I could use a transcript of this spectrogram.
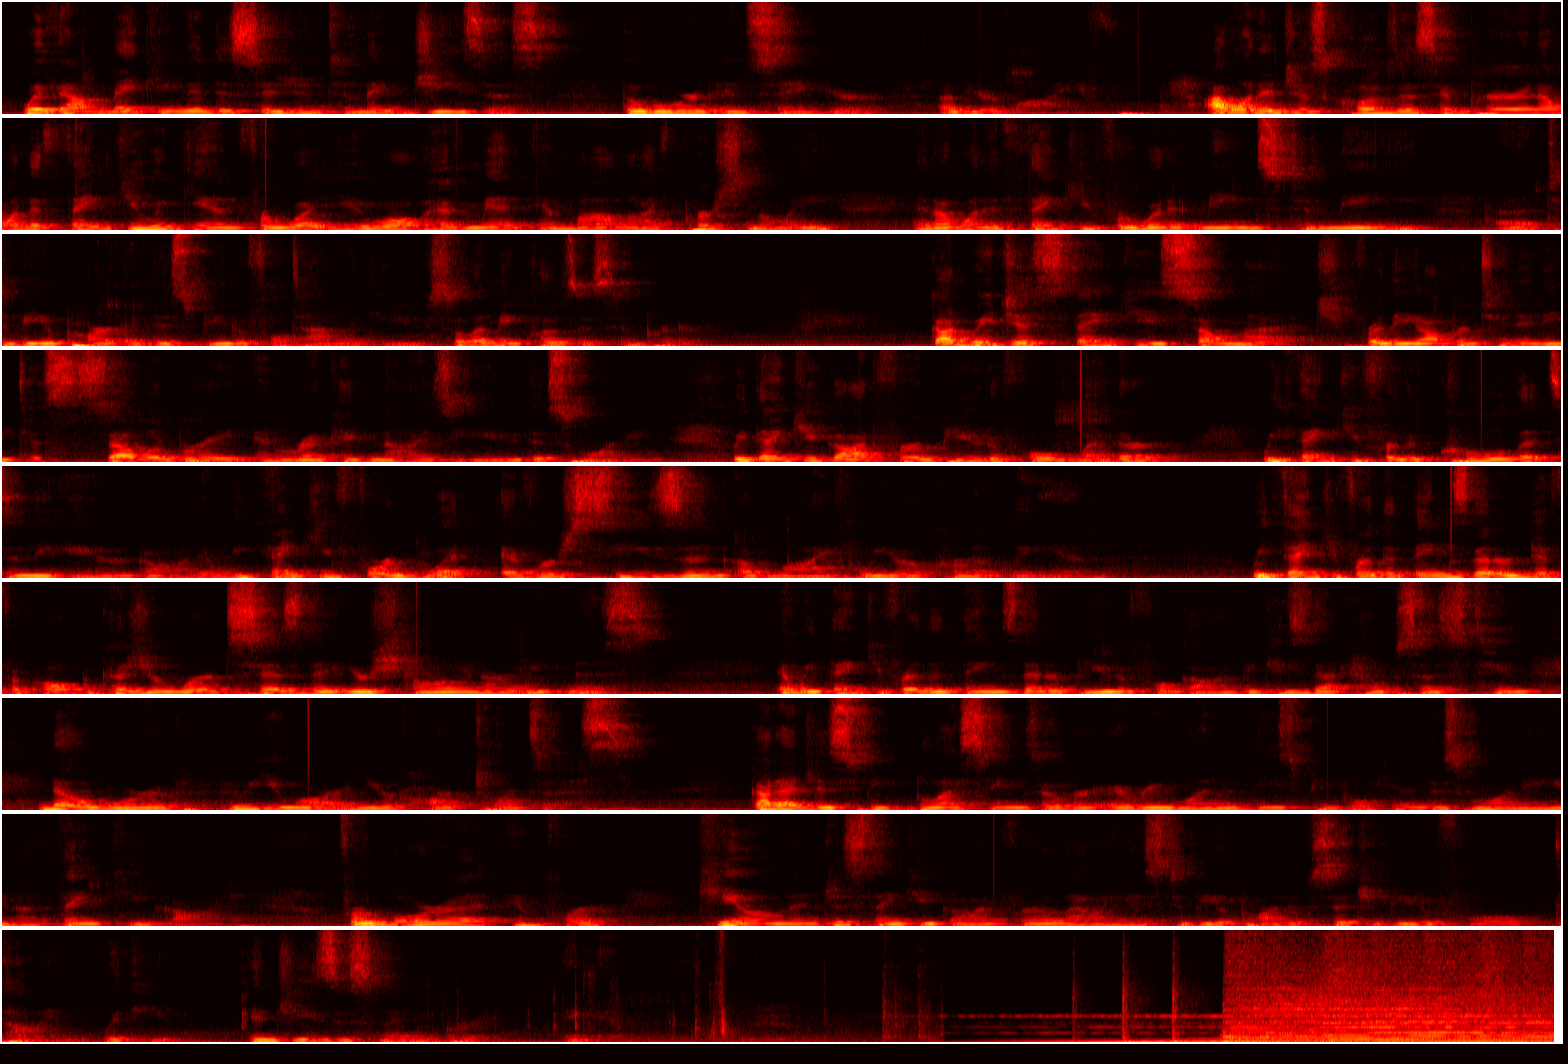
without making the decision to make Jesus the Lord and Savior of your life. I want to just close us in prayer and I want to thank you again for what you all have meant in my life personally. And I want to thank you for what it means to me uh, to be a part of this beautiful time with you. So let me close this in prayer. God, we just thank you so much for the opportunity to celebrate and recognize you this morning. We thank you, God, for beautiful weather. We thank you for the cool that's in the air, God. And we thank you for whatever season of life we are currently in. We thank you for the things that are difficult because your word says that you're strong in our weakness. And we thank you for the things that are beautiful, God, because that helps us to know more of who you are and your heart towards us. God, I just speak blessings over every one of these people here this morning. And I thank you, God, for Laura and for Kim, and just thank you, God, for allowing us to be a part of such a beautiful time with you. In Jesus' name we pray. Amen.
